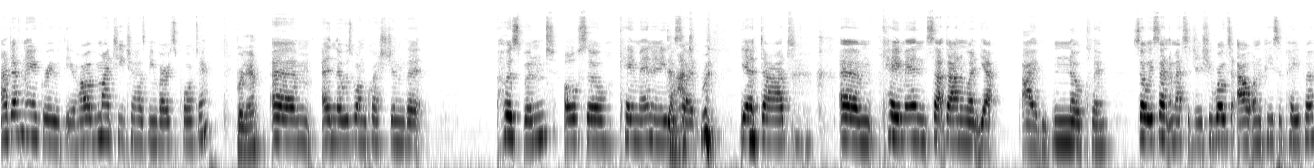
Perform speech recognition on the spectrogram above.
I definitely agree with you. However, my teacher has been very supporting. Brilliant. Um, and there was one question that husband also came in and he was Dad. like, "Yeah, dad." Um, came in, sat down, and went, "Yeah, I have no clue." So we sent a message, and she wrote it out on a piece of paper,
